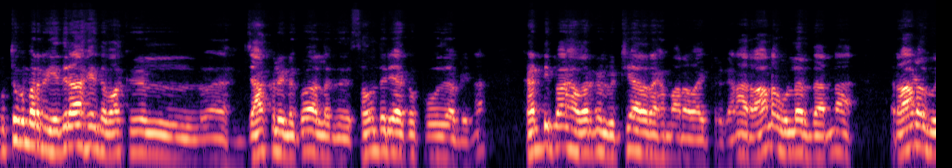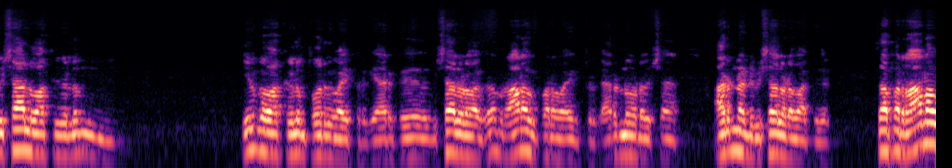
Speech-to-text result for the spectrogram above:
முத்துக்குமரனுக்கு எதிராக இந்த வாக்குகள் ஜாக்குலினுக்கோ அல்லது சௌந்தர்யாக்கோ போகுது அப்படின்னா கண்டிப்பாக அவர்கள் வெற்றியாளராக மாற வாய்ப்பு இருக்கு. ஆனா ராணுவ உள்ள இருந்தாருன்னா ராணுவ விஷால் வாக்குகளும் இவங்க வாக்குகளும் போறது வாய்ப்பு இருக்கு. யாருக்கு? விஷாலோட வாக்கு ராணுவ போற வாய்ப்பு இருக்கு. அருணோட விஷா அருண் அண்ட் விஷாலோட வாக்குகள். ஸோ அப்ப ராணுவ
